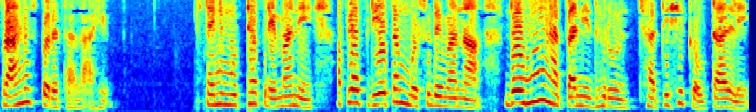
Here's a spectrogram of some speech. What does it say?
प्राणच परत आला आहे. त्यांनी मोठ्या प्रेमाने आपल्या प्रियतम वसुदेवांना दोन्ही हातांनी धरून छातीशी कवटाळले.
